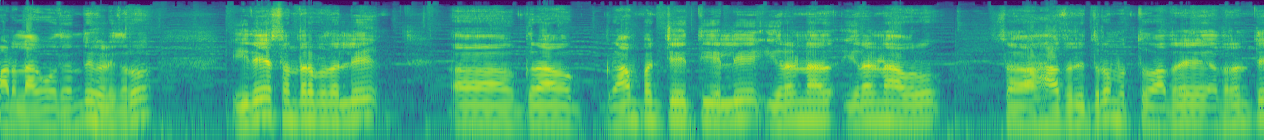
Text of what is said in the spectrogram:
ಮಾಡಲಾಗುವುದು ಎಂದು ಹೇಳಿದರು. ಇದೇ ಸಂದರ್ಭದಲ್ಲಿ ಗ್ರಾ, ಗ್ರಾಮ ಪಂಚಾಯಿತಿಯಲ್ಲಿ ಈರಣ್ಣ ಈರಣ್ಣ ಅವರು ಸಹ ಹಾಜರಿದ್ದರು ಮತ್ತು ಅದರ, ಅದರಂತೆ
